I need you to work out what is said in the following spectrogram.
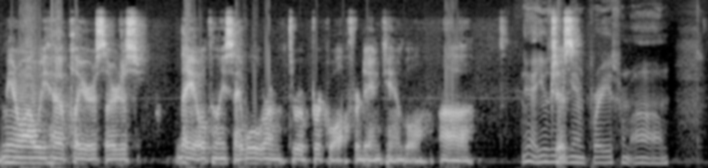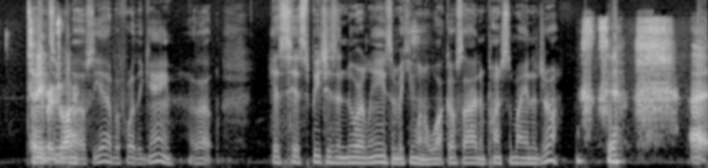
Meanwhile, we have players that are just they openly say we'll run through a brick wall for Dan Campbell. Uh, Yeah, he was Just- getting praise from um Teddy Bridgewater. Gloves, Yeah, before the game. Uh, his his speeches in New Orleans to make you want to walk outside and punch somebody in the jaw. Uh,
